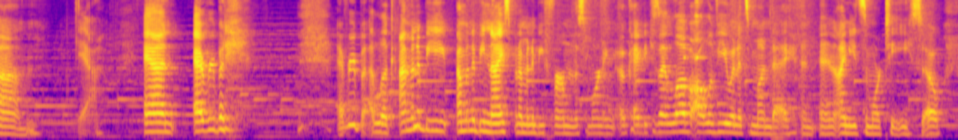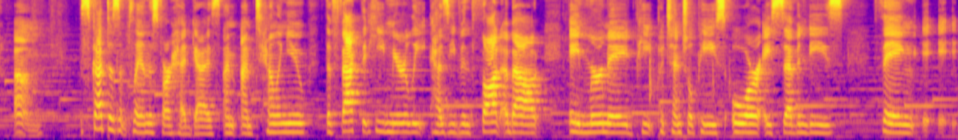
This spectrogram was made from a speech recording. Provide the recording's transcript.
um, yeah, and everybody, everybody, look, I'm gonna be, I'm gonna be nice, but I'm gonna be firm this morning, okay? Because I love all of you, and it's Monday, and and I need some more tea. So, um. Scott doesn't plan this far ahead, guys. I'm, I'm telling you, the fact that he merely has even thought about a mermaid pe- potential piece or a 70s thing, i- i-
